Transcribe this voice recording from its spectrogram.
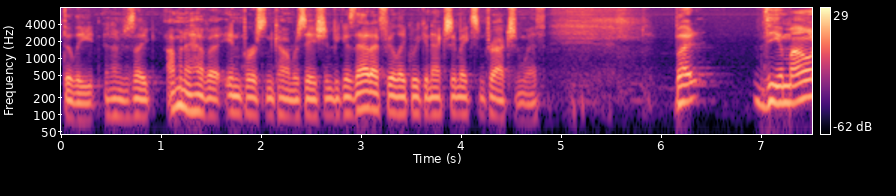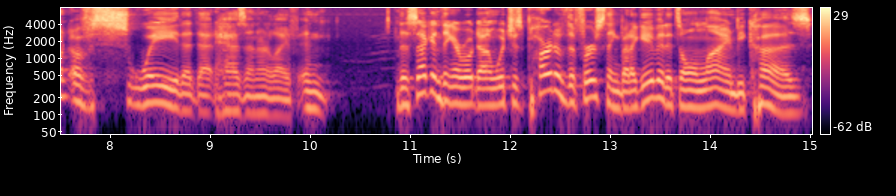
delete. And I'm just like, I'm going to have an in person conversation because that I feel like we can actually make some traction with. But the amount of sway that that has on our life. And the second thing I wrote down, which is part of the first thing, but I gave it its own line because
